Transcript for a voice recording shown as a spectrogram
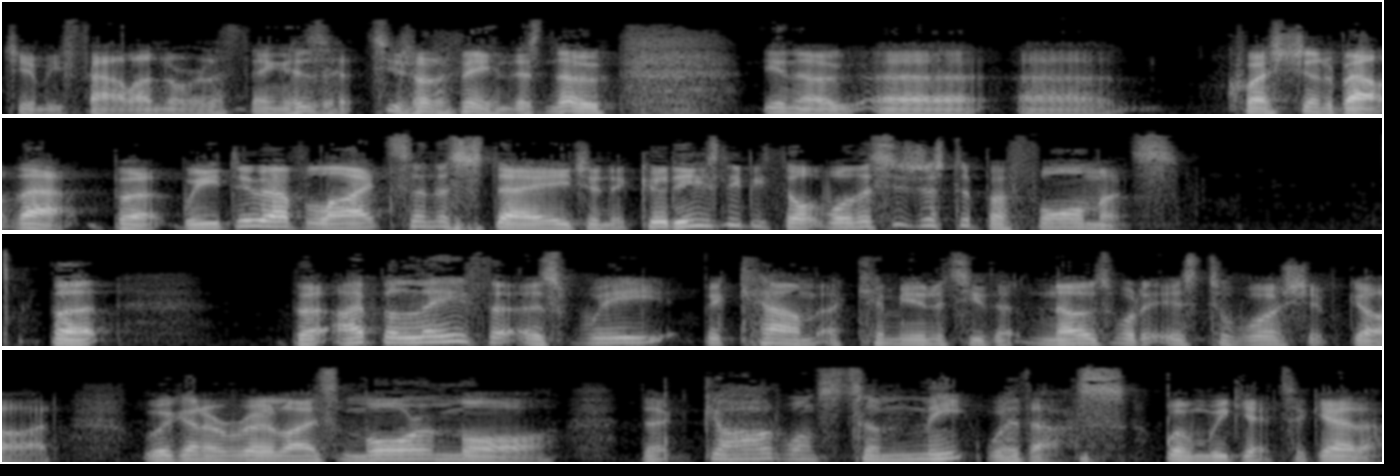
Jimmy Fallon or anything, is it? You know what I mean? There's no, you know, uh, uh, question about that. But we do have lights and a stage, and it could easily be thought, well, this is just a performance. But But I believe that as we become a community that knows what it is to worship God, we're going to realize more and more that God wants to meet with us when we get together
